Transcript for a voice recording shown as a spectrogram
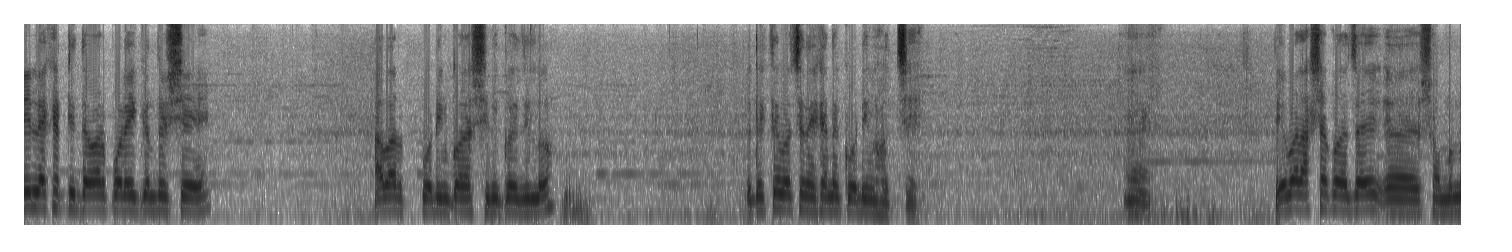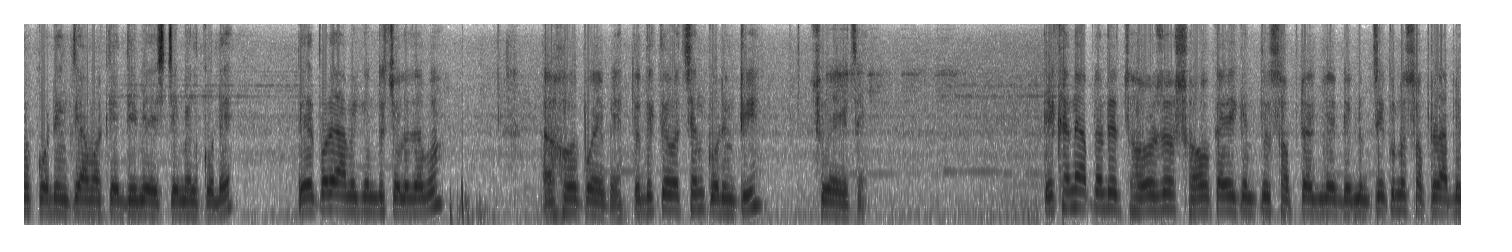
এই লেখাটি দেওয়ার পরেই কিন্তু সে আবার কোডিং করা শুরু করে দিল। তো দেখতে পাচ্ছেন এখানে কোডিং হচ্ছে। হ্যাঁ। এবার আশা করা যায় সম্পূর্ণ কোডিংটি আমাকে দিবে এইচটিএমএল কোডে এরপরে আমি কিন্তু চলে যাব হোপ ওয়েবে তো দেখতে পাচ্ছেন কোডিংটি শুয়ে গেছে। এখানে আপনাদের ধৈর্য সহকারে কিন্তু সফটওয়্যারগুলো ডেভেলপ যে কোনো সফটওয়্যার আপনি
